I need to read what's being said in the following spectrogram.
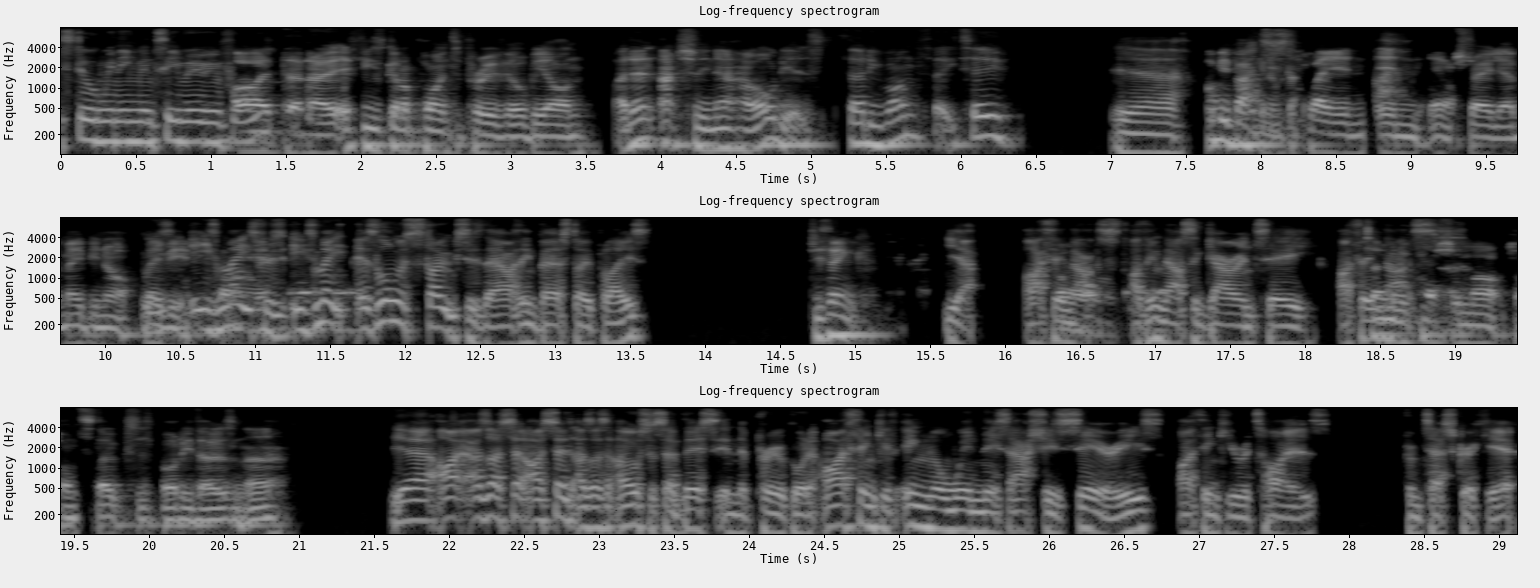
still going to be in England team moving forward? I don't know if he's got a point to prove. He'll be on. I don't actually know how old he is. 31, 32? yeah, I'll be backing just- to play in, in, in Australia. Maybe not. Maybe he's mates with he's mate as long as Stokes is there. I think Bairstow plays. Do you think Yeah, I think Oh. that's I think that's a guarantee. I think so many that's question marks on Stokes' body, though, isn't there? Yeah, I, as I said, I said as I, I also said this in the pre-recording. I think if England win this Ashes series, I think he retires from Test cricket.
